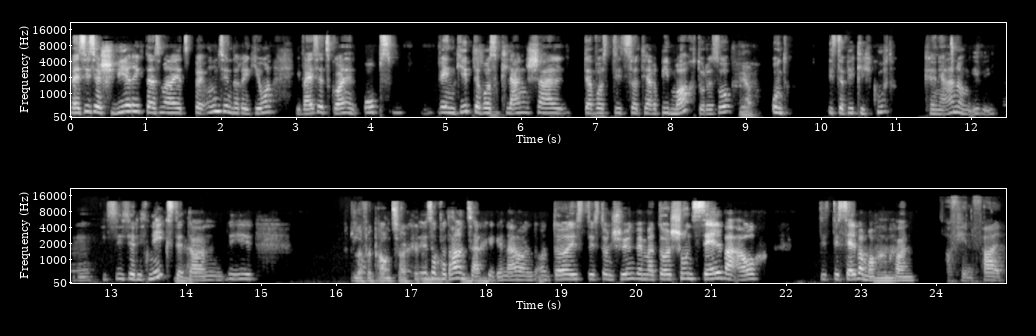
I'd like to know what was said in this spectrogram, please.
Weil es ist ja schwierig, dass man jetzt bei uns in der Region, ich weiß jetzt gar nicht, ob es wen gibt, der was Klangschall, der was die zur Therapie macht oder so. Ja. Und ist der wirklich gut? Keine Ahnung. Mhm. Es ist ja das Nächste ja. dann. Wie, bisschen eine Vertrauenssache. Das ist eine Vertrauenssache, genau. Und, und da ist es dann schön, wenn man da schon selber auch das, das selber machen mhm. kann. Auf jeden Fall.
